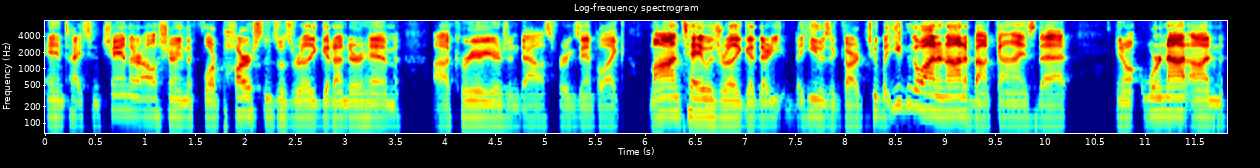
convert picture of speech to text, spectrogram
and Tyson Chandler all sharing the floor. Parsons was really good under him. Uh, career years in Dallas, for example, like Monta was really good there, but he was a guard too. But you can go on and on about guys that, you know, were not on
